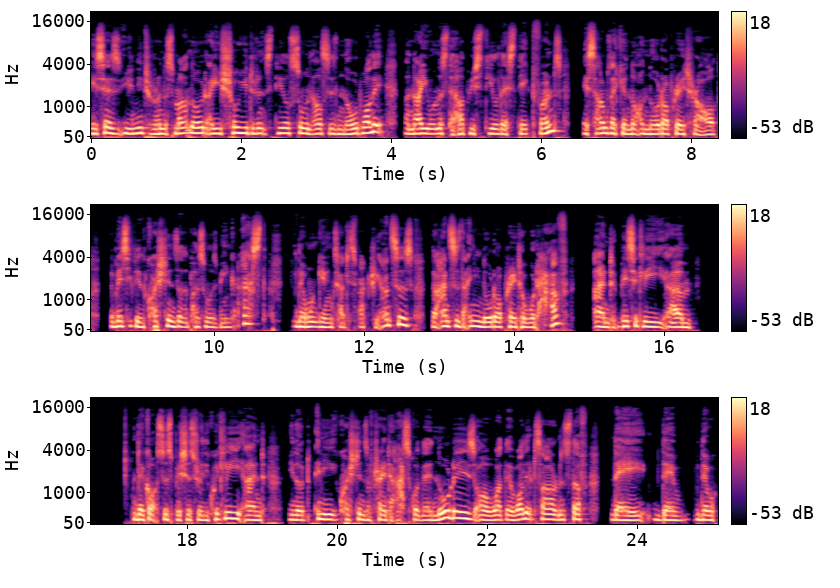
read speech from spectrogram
he says, "You need to run the smart node. Are you sure you didn't steal someone else's node wallet, and now you want us to help you steal their staked funds?" It sounds like you're not a node operator at all. So basically, the questions that the person was being asked, they weren't giving satisfactory answers. The answers that any node operator would have and basically um, they got suspicious really quickly and you know any questions of trying to ask what their node is or what their wallets are and stuff they they they were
